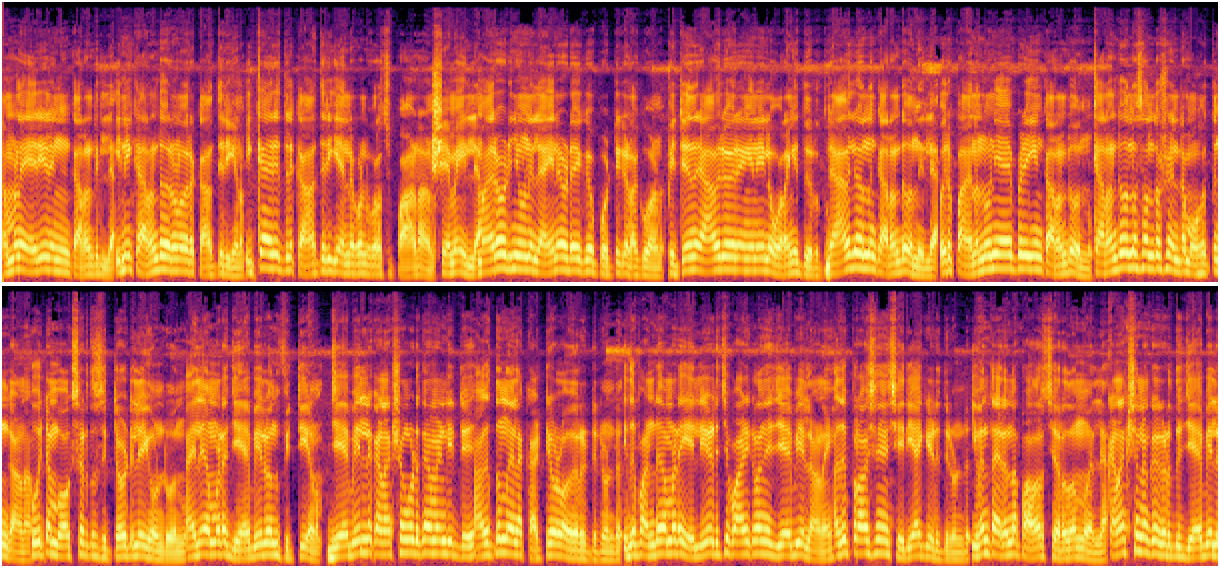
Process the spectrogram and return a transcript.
നമ്മളെ ഏരിയയിൽ എങ്ങും കറണ്ട് ഇല്ല. ഇനി കറണ്ട് വരണവരെ കാത്തിരിക്കണം. ഇക്കാര്യത്തിൽ കാത്തിരിക്കാൻ എന്നെ കൊണ്ട് കുറച്ച് പാടാണ്. ക്ഷമയില്ല. മരോടിഞ്ഞൂണ് ലൈൻ എവിടെയൊക്കെ പൊട്ടി കിടക്കുവാണ്. പിറ്റേന്ന് രാവിലെ വരെ എങ്ങനെയും ഉറങ്ങി തീർത്തു. രാവിലെ ഒന്നും കറണ്ട് വന്നില്ല. ഒരു പതിനൊന്ന് മണി ആയപ്പോഴേക്കും കറണ്ട് വന്നു. കറണ്ട് വന്ന സന്തോഷം എന്റെ മുഖത്തും കാണാം. കൂറ്റം ബോക്സ് എടുത്ത് സിറ്റ് ഔട്ടിലേക്ക് കൊണ്ടുവന്നു. അതിൽ നമ്മുടെ ജെ ബി ഒന്ന് ഫിറ്റ് ചെയ്യണം. ജെ ബി എല്ലിൽ കണക്ഷൻ കൊടുക്കാൻ വേണ്ടിയിട്ട് അകത്തുനിന്ന് നല്ല കട്ടിയുള്ള വേറിട്ടിട്ടുണ്ട് ഇത് പണ്ട് നമ്മുടെ എലിയടിച്ച് പാടിക്കളഞ്ഞ ജെ ബി ആണ് അത് പ്രാവശ്യം ഞാൻ ശരിയാക്കി എടുത്തിട്ടുണ്ട്. ഇവൻ തരുന്ന പവർ ചെറുതൊന്നുമല്ല. കണക്ഷൻ ഒക്കെ എടുത്ത് ജെ ബി എൽ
